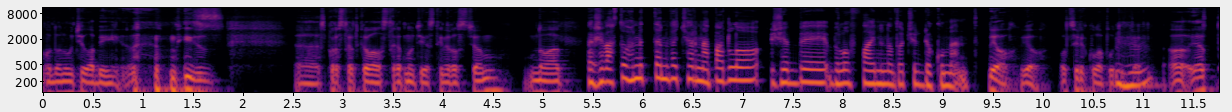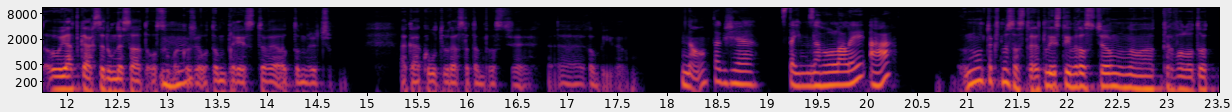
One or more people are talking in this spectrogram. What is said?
ho donútil, aby mi z, zprostředkoval stretnutie s tým Rostom. No a... Takže vás to hned ten večer napadlo, že by bylo fajn natočit dokument. Jo, jo, o Cirkula Putika. Mm-hmm. O Jatkách 78, mm-hmm. akože o tom priestore, o tom, že č, aká kultúra sa tam proste uh, robí. No. no, takže jste jim zavolali a? No, tak sme sa stretli s tým Rostom, no a trvalo to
